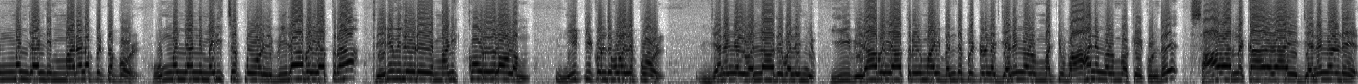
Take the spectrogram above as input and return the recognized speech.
ഉമ്മൻചാണ്ടി മരണപ്പെട്ടപ്പോൾ ഉമ്മൻചാണ്ടി മരിച്ചപ്പോൾ വിലാപയാത്ര തെരുവിലൂടെ മണിക്കൂറുകളോളം നീട്ടിക്കൊണ്ടുപോയപ്പോൾ ജനങ്ങൾ വല്ലാതെ വലഞ്ഞു. ഈ വിലാപയാത്രയുമായി ബന്ധപ്പെട്ടുള്ള ജനങ്ങളും മറ്റു വാഹനങ്ങളും ഒക്കെ കൊണ്ട് സാധാരണക്കാരായ ജനങ്ങളുടെ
